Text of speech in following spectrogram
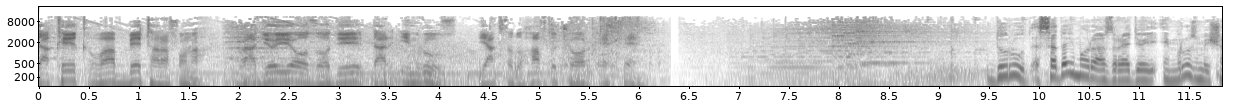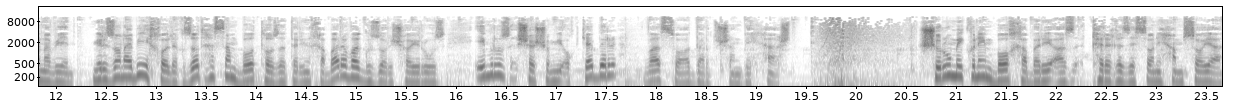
دقیق و بی‌طرفانه رادیوی آزادی در امروز 174 FM درود. صدای ما را از رادیوی امروز میشنوید. میرزا نبی خالقزاد هستم با تازه ترین خبر و گزارش های روز. امروز 6 اکتبر و ساعت در دوشنبه 8 شروع می‌کنیم با خبری از قرغزستان همسایه.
